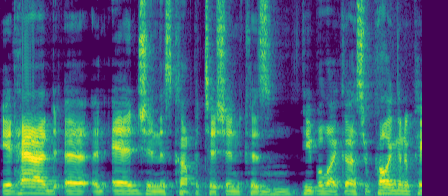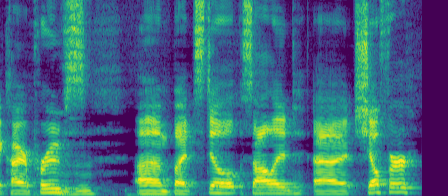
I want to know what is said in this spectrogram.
it had a, an edge in this competition because Mm-hmm. people like us are probably going to pick higher proofs, um, but still solid uh, shelfer.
